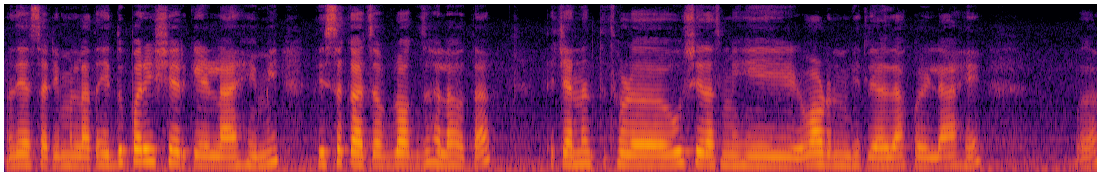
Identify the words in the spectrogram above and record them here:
त्यासाठी मला आता हे दुपारी शेअर केलेलं आहे मी. ते सकाळचा ब्लॉग झाला होता. त्याच्यानंतर थोडं उशिराच मी हे वाढून घेतलेलं दाखवलेलं आहे. बघा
